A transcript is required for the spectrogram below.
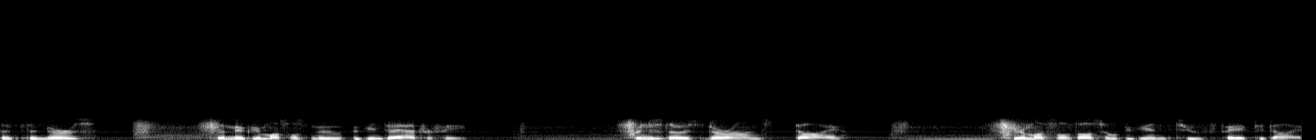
the, the nerves that make your muscles move, begin to atrophy. When those neurons die, your muscles also begin to fade to die.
